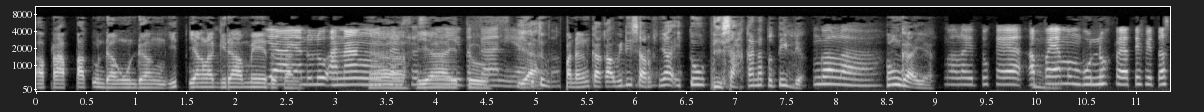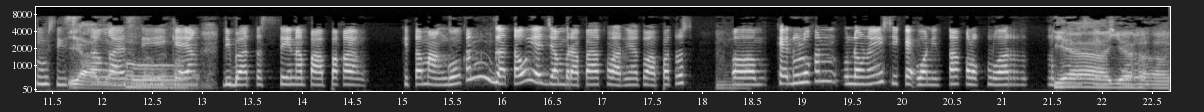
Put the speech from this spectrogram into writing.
uh, rapat undang-undang itu yang lagi rame itu ya kan. yang dulu Anang Ah, versus iya, ini itu. itu kan ya Iya. Itu pandangan kakak Widi seharusnya itu disahkan atau tidak? enggak lah Oh enggak ya? enggak lah itu kayak apa yang membunuh kreativitas musisi Iya, tau iya. nggak sih Oh. kayak yang dibatesin apa apa kayak kita manggung kan nggak tahu ya jam berapa kelarnya atau apa terus Hmm. em, kayak dulu kan undang-undangnya sih kayak wanita kalau keluar lebih dari jam 10. heeh.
